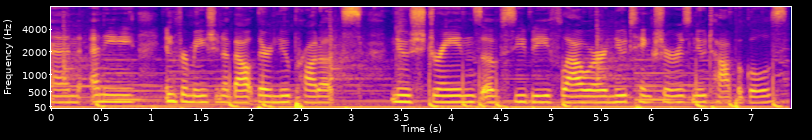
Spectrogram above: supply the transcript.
and any information about their new products, new strains of CBD flower, new tinctures, new topicals.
